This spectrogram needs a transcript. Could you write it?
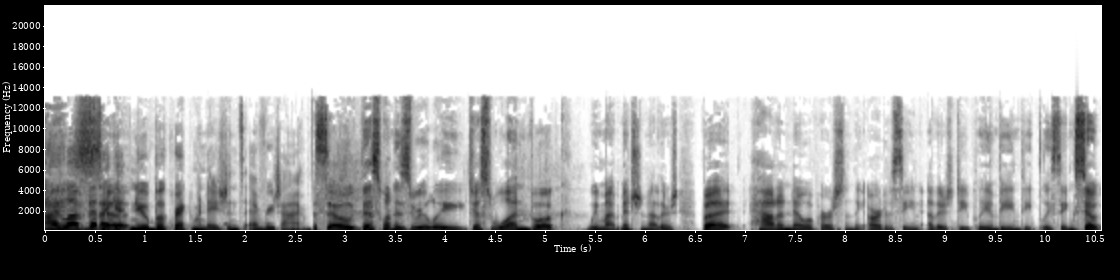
I love that I get new book recommendations every time. so this one is really just one book. We might mention others, but how to know a person, the art of seeing others deeply and being deeply seen. So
